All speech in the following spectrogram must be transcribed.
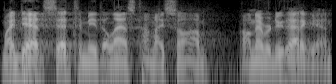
My dad said to me the last time I saw him, I'll never do that again.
